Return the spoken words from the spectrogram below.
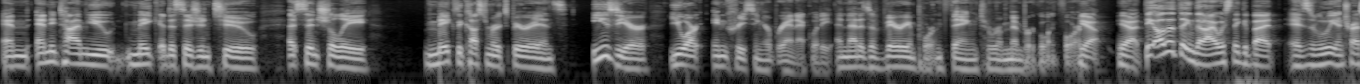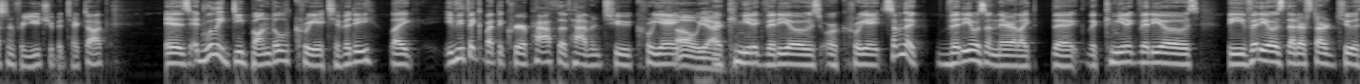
And anytime you make a decision to essentially make the customer experience easier, you are increasing your brand equity. And that is a very important thing to remember going forward. Yeah. Yeah. The other thing that I always think about is really interesting for YouTube and TikTok is it really debundled creativity. Like if you think about the career path of having to create oh, yeah. Uh, comedic videos or create some of the videos in there, like the the comedic videos, the videos that are started to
